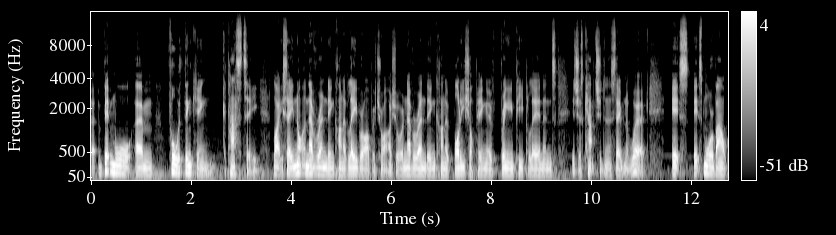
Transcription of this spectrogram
a, bit more um, forward thinking capacity. Like you say, not a never ending kind of labour arbitrage or a never ending kind of body shopping of bringing people in and it's just captured in a statement of work. It's, it's more about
